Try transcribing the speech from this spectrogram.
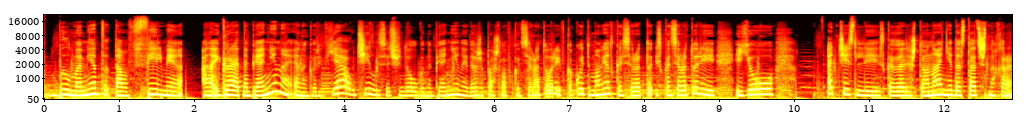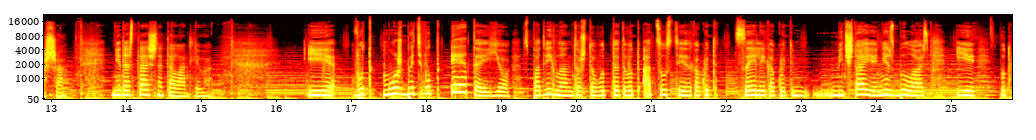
был момент там в фильме, она играет на пианино, и она говорит, я училась очень долго на пианино и даже пошла в консерваторию. В какой-то момент консерватор... из консерватории ее отчислили и сказали, что она недостаточно хороша, недостаточно талантлива. И вот, может быть, вот это ее сподвигло на то, что вот это вот отсутствие какой-то цели, какой-то мечта ее не сбылась. И вот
